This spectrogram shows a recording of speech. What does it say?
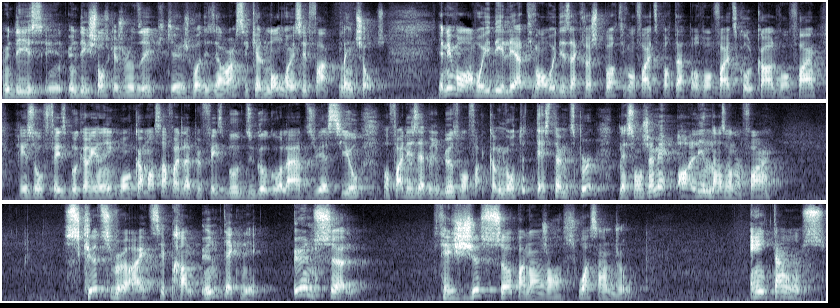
une des, une des choses que je veux dire, puis que je vois des erreurs, c'est que le monde va essayer de faire plein de choses. Il y en a qui vont envoyer des lettres, ils vont envoyer des accroches-portes, ils vont faire du porte-à-porte, ils vont faire du cold call, ils vont faire réseau Facebook organique, ils vont commencer à faire de la pub Facebook, du Google Ads, du SEO, ils vont faire des abribus, ils vont faire comme ils vont tout tester un petit peu, mais ils sont jamais all-in dans une affaire. Ce que tu veux être, c'est prendre une technique, une seule, fais juste ça pendant genre 60 jours. Intense.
